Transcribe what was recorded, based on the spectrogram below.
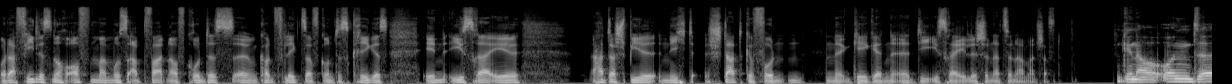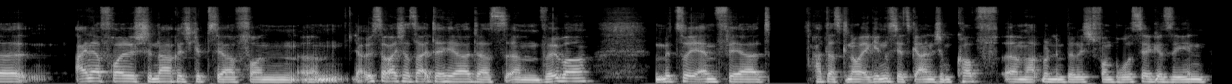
oder vieles noch offen. Man muss abwarten aufgrund des äh, Konflikts, aufgrund des Krieges in Israel. hat das Spiel nicht stattgefunden gegen äh, die israelische Nationalmannschaft. Genau, und äh, eine erfreuliche Nachricht gibt es ja von ähm, ja, Österreicher Seite her, dass ähm, Wölber mit zur EM fährt. Hat das genaue Ergebnis jetzt gar nicht im Kopf, ähm, hat man den Bericht von Borussia gesehen,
